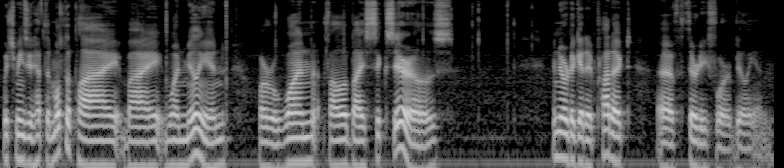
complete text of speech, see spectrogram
which means you'd have to multiply by 1 million, or 1 followed by 6 zeros, in order to get a product of 34 billion.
